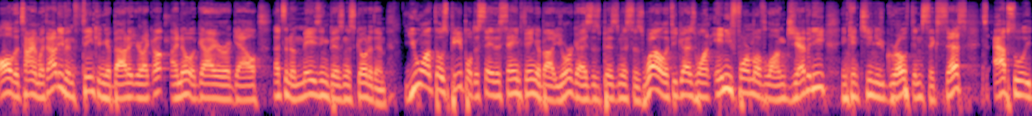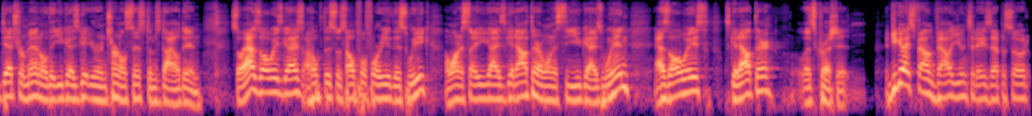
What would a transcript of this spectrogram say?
all the time without even thinking about it. You're like, oh, I know a guy or a gal. That's an amazing business. Go to them. You want those people to say the same thing about your guys' business as well. If you guys want any form of longevity and continued growth and success, it's absolutely detrimental that you guys get your internal systems dialed in. So, as always, guys, I hope this was helpful for you this week. I want to say you guys get out there. I want to see you guys win. As always, let's get out there. Let's crush it. If you guys found value in today's episode,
